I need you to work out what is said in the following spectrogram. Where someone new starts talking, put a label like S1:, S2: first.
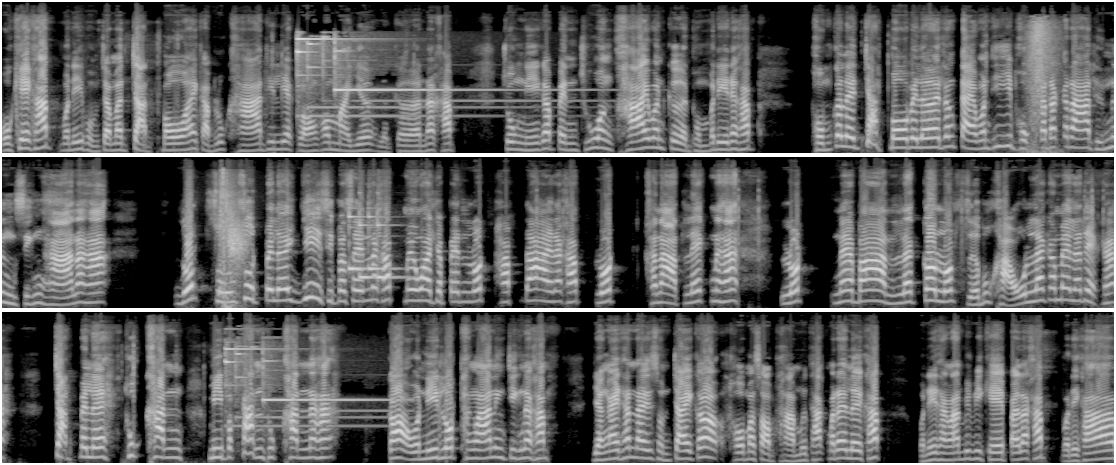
S1: โอเคครับ วันนี้ผมจะมาจัดโปรให้กับลูกค้าที่เรียกร้องเข้ามาเยอะเหลือเกินนะครับ ช่วงนี้ก็เป็นช่วงคล้ายวันเกิดผมพอดีนะครับ ผมก็เลยจัดโปรไปเลยตั้งแต่วันที่ 26 กรกฎาคมถึง 1 สิงหานะฮะลดสูงสุดไปเลย 20%นะครับ ไม่ว่าจะเป็นรถพับได้นะครับรถขนาดเล็กนะฮะรถแม่บ้านและก็รถเสือภูเขาและก็แม่และเด็กนะจัดไปเลยทุกคันมีประกันทุกคันนะฮะก็วันนี้ลดทางร้านจริง ๆ นะครับ ยังไงท่านใดสนใจก็โทรมาสอบถามหรือทักมาได้เลยครับ วันนี้ทางร้าน BBK ไปแล้วครับสวัสดีครับ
